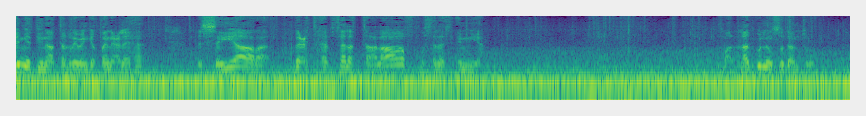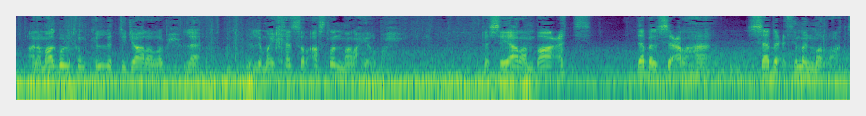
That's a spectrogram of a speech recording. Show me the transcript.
100 دينار تقريبا قطينا عليها. السيارة بعتها ب 3300 لا تقول لي انصدمتوا. أنا ما أقول لكم كل التجارة ربح لا. اللي ما يخسر أصلا ما راح يربح. فالسيارة انباعت دبل سعرها سبع ثمان مرات.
